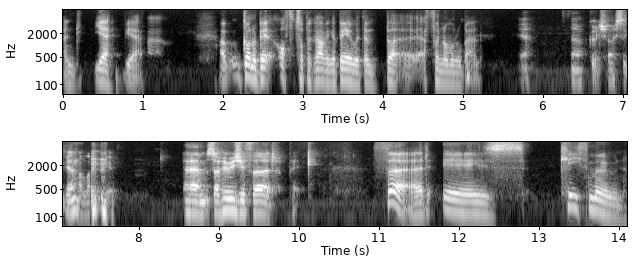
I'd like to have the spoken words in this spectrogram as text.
and yeah yeah i've gone a bit off the topic of having a beer with them but a phenomenal band Yeah. No, good choice again. I like it. Um, so who is your third pick? Third is keith moon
